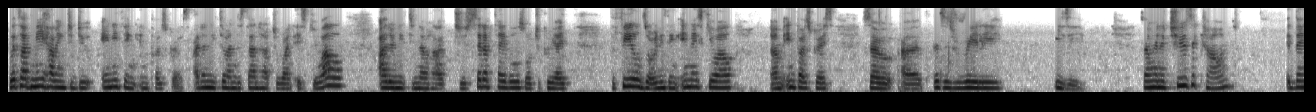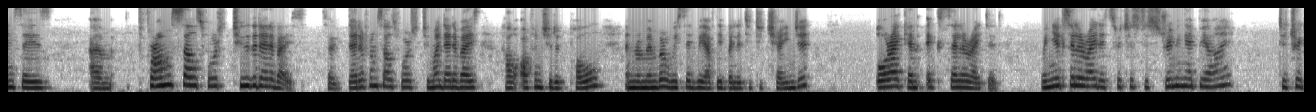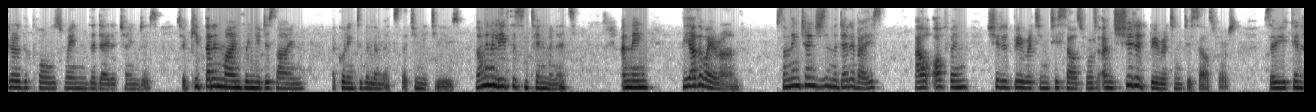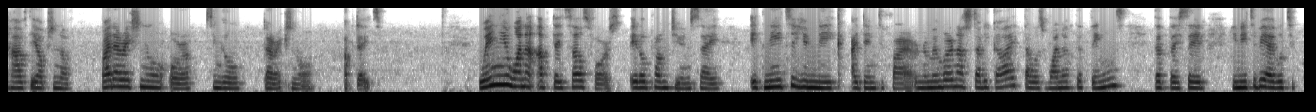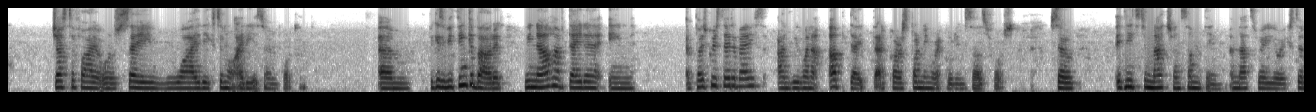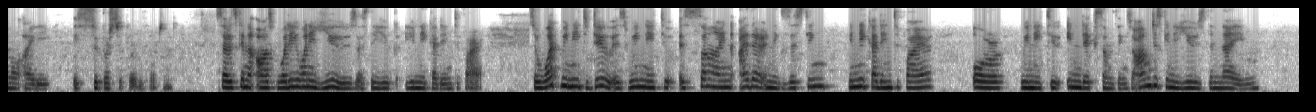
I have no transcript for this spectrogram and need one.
without me having to do anything in Postgres. I don't need to understand how to write SQL. I don't need to know how to set up tables or to create the fields or anything in SQL, um, in Postgres. So uh, this is really easy. So I'm going to choose account. It then says um, from Salesforce to the database. So data from Salesforce to my database, how often should it poll? And remember, we said we have the ability to change it, or I can accelerate it. When you accelerate, it switches to streaming API to trigger the polls when the data changes. So keep that in mind when you design according to the limits that you need to use. I'm going to leave this in 10 minutes. And then the other way around, something changes in the database, how often should it be written to Salesforce and should it be written to Salesforce? So you can have the option of bidirectional or single directional updates. When you want to update Salesforce, it'll prompt you and say, it needs a unique identifier. And remember in our study guide, that was one of the things that they said you need to be able to justify or say why the external ID is so important. Um, because if you think about it, we now have data in a Postgres database and we want to update that corresponding record in Salesforce. So it needs to match on something, and that's where your external ID is super, super important. So it's going to ask, what do you want to use as the unique identifier? So what we need to do is we need to assign either an existing unique identifier or we need to index something. So I'm just going to use the name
